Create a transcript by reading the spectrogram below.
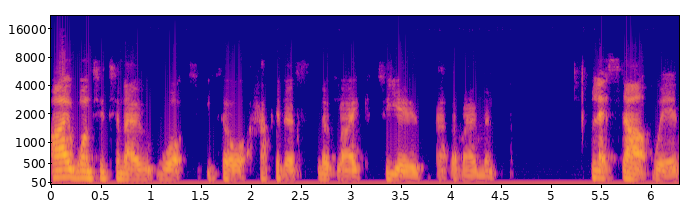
I wanted to know what you thought happiness looked like to you at the moment. Let's start with,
